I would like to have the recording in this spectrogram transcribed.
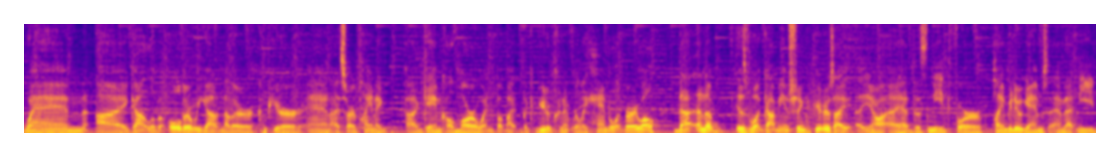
when I got a little bit older, we got another computer and I started playing a, a game called Morrowind, but my, the computer couldn't really handle it very well. That ended up is what got me interested in computers. I, you know, I had this need for playing video games and that need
